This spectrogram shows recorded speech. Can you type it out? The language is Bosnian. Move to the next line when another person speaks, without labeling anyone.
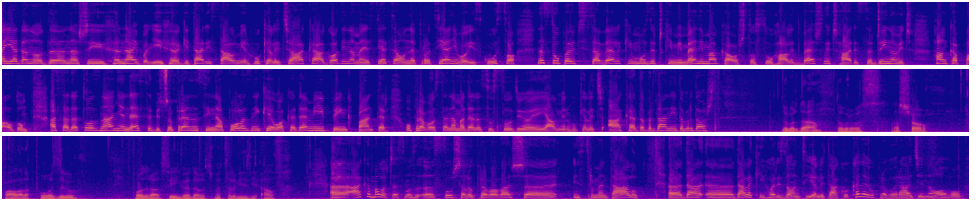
A jedan od e, naših najboljih e, gitarista Almir Hukelićaka godinama je stjecao neprocijenjivo iskustvo nastupajući sa velikim muzičkim imenima kao što su Halid Bešlić, Haris Džinović, Hanka Paldu. A sada to znanje nesebično prenosi na polaznike u Akademiji Pink Panther. Upravo sa nama danas u studiju je Almir Hukelić-Aka. Dobar dan i dobrodošli.
Dobar dan, dobro vas našao. Hvala na pozivu. Pozdrav svim gledalcima televizije Alfa.
Aka, malo čas smo e, slušali upravo vaš e, instrumentalu. E, daleki horizonti, je li tako? Kada je upravo rađeno ovo?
